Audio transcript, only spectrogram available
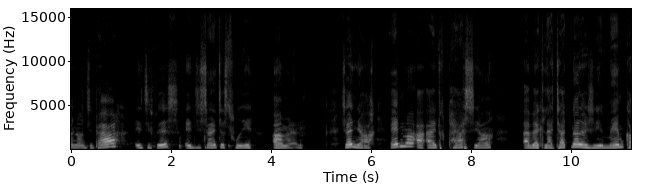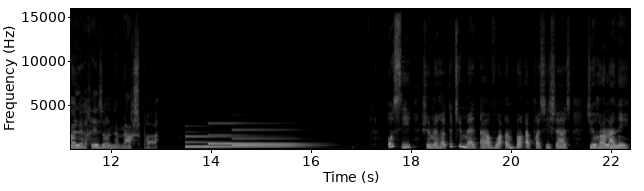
Au nom du Père et du Fils et du Saint-Esprit. Amen. Seigneur, aide-moi à être patient avec la technologie même quand le réseau ne marche pas. Aussi, j'aimerais que tu m'aides à avoir un bon apprentissage durant l'année.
